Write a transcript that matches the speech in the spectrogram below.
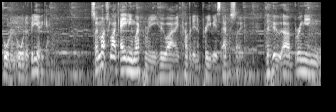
Fallen Order video game. So much like Alien Weaponry, who I covered in a previous episode, The Hu are bringing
